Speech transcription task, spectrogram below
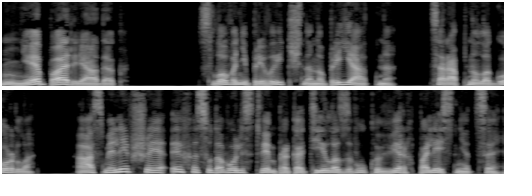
Непорядок». Слово непривычно, но приятно. Царапнуло горло, а осмелевшее эхо с удовольствием прокатило звук вверх по лестнице.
